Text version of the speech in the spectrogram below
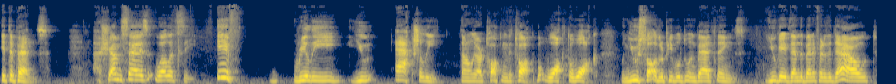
it depends. Hashem says, well, let's see. If really you actually not only are talking the talk, but walk the walk. When you saw other people doing bad things, you gave them the benefit of the doubt,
